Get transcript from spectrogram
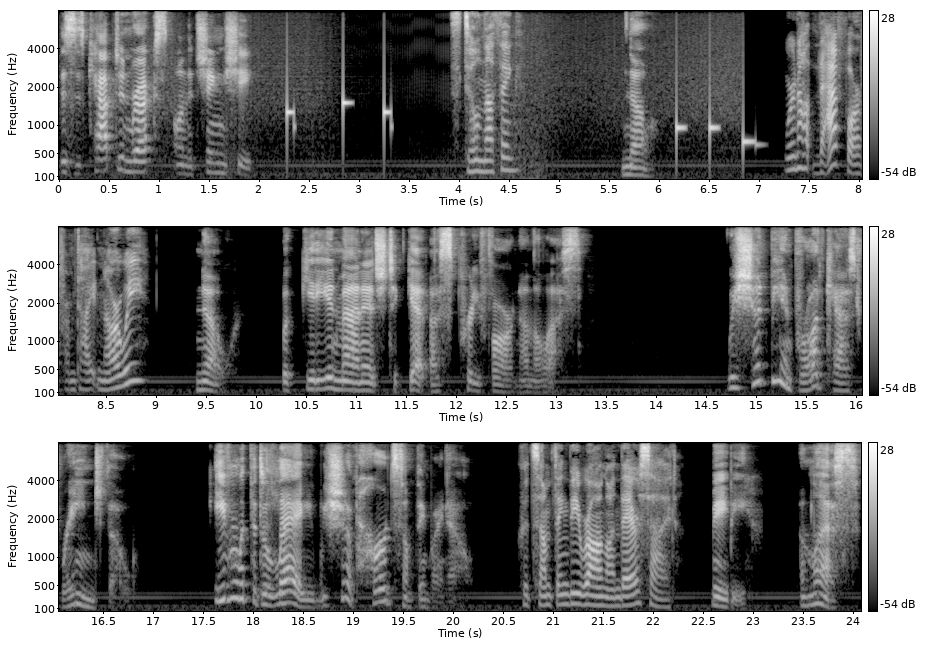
This is Captain Rex on the Ching She. Still nothing? No, We're not that far from Titan, are we? no. But Gideon managed to get us pretty far nonetheless. We should be in broadcast range, though. Even with the delay, we should have heard something by now. Could something be wrong on their side? Maybe. Unless.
